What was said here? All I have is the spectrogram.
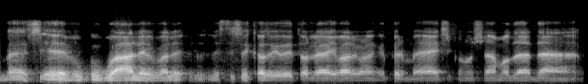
Beh, sì, è uguale, vale- le stesse cose che ha detto lei valgono anche per me, ci conosciamo da, da-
